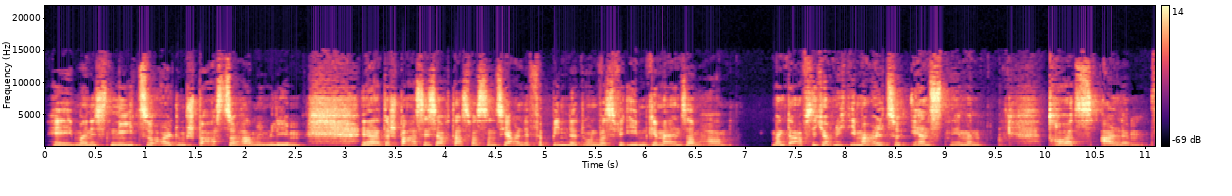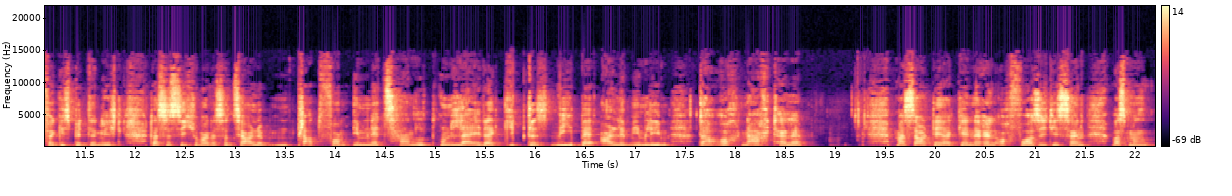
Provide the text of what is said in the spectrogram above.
hey, man ist nie zu alt, um Spaß zu haben im Leben. Ja, der Spaß ist auch das, was uns ja alle verbindet und was wir eben gemeinsam haben. Man darf sich auch nicht immer allzu ernst nehmen. Trotz allem, vergiss bitte nicht, dass es sich um eine soziale Plattform im Netz handelt und leider gibt es, wie bei allem im Leben, da auch Nachteile. Man sollte ja generell auch vorsichtig sein, was man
